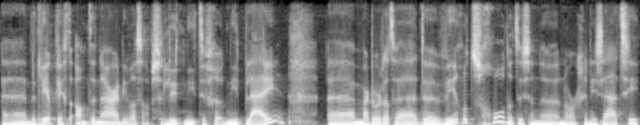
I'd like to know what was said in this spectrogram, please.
Uh, de leerplichtambtenaar die was absoluut niet, niet blij. maar doordat we de Wereldschool, dat is een, een organisatie,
